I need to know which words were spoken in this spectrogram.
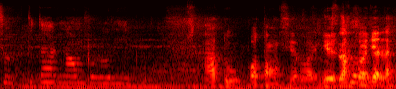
kita 60 ribu. Satu potong sirloin. Yuk langsung aja lah.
